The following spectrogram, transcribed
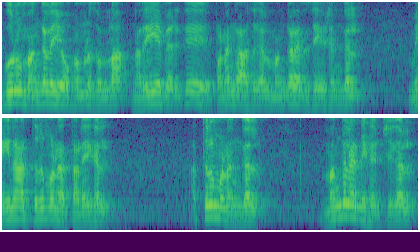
குரு மங்கள யோகம்னு சொல்லலாம். நிறைய பேருக்கு பணங்காசுகள் மங்கள விசேஷங்கள் மெயினாக திருமண தடைகள் திருமணங்கள் மங்கள நிகழ்ச்சிகள்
